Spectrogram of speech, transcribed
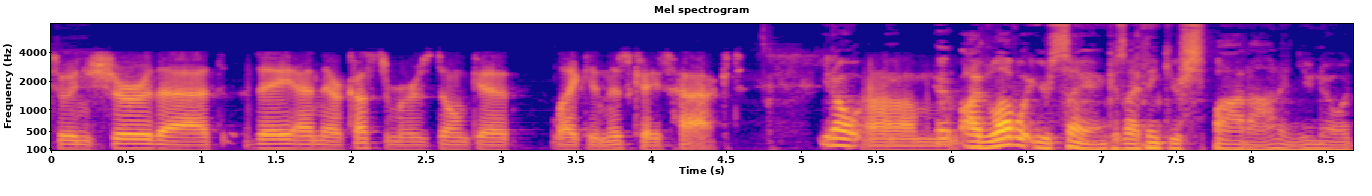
to ensure that they and their customers don't get like in this case hacked. You know, um, I love what you're saying because I think you're spot on, and you know it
